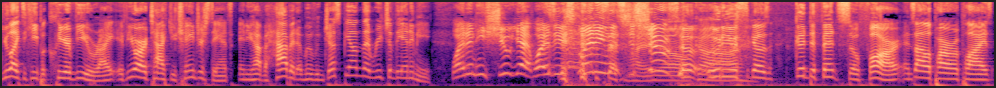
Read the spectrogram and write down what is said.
You like to keep a clear view, right? If you are attacked, you change your stance, and you have a habit of moving just beyond the reach of the enemy. Why didn't he shoot yet? Why is he explaining this? Just I shoot. know. so God. Uryu goes, "Good defense so far," and Xyloparo replies,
